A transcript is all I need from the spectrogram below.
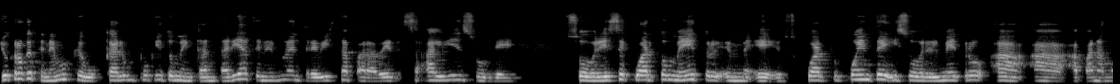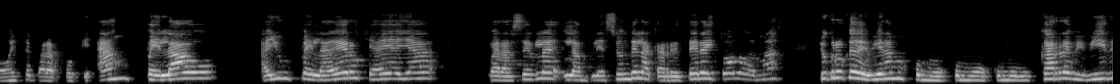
yo creo que tenemos que buscar un poquito, me encantaría tener una entrevista para ver a alguien sobre, sobre ese cuarto metro, eh, eh, cuarto puente y sobre el metro a, a, a Panamá Oeste, para, porque han pelado, hay un peladero que hay allá para hacer la, la, ampliación de la carretera y todo lo demás. Yo creo que debiéramos como, como, como buscar revivir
